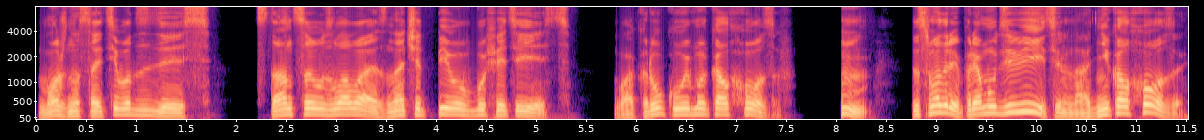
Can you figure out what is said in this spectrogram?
Можно сойти вот здесь. Станция узловая, значит, пиво в буфете есть. Вокруг уйма колхозов. Хм, ты смотри, прям удивительно, одни колхозы.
